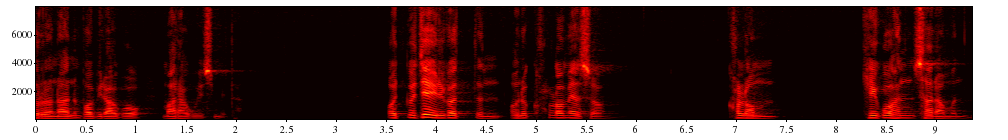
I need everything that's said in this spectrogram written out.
드러나는 법이라고 말하고 있습니다. 엊그제 읽었던 어느 컬럼에서 컬럼 기고한 사람은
